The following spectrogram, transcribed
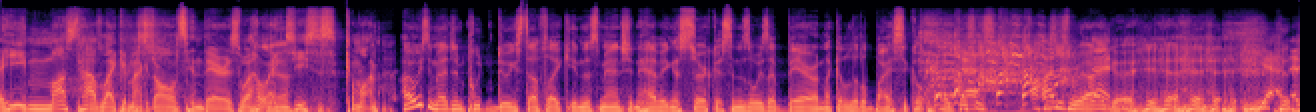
He must have like a McDonald's in there as well. Like, Yeah. Jesus, come on. I always imagine Putin doing stuff like in this mansion having a circus, and there's always a bear on like a little bicycle. Like, this, is, this is where I go. Yeah. yeah, that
